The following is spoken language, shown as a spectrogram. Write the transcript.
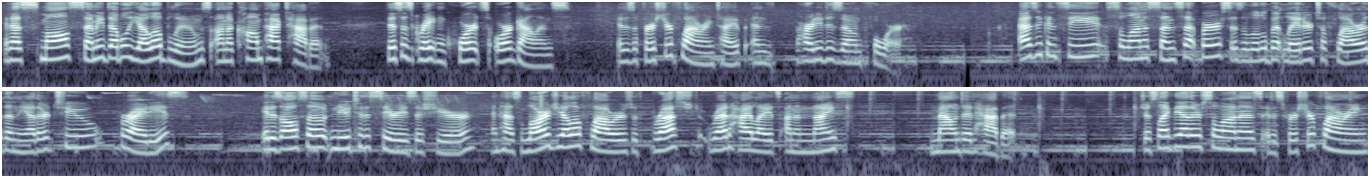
It has small semi-double yellow blooms on a compact habit. This is great in quarts or gallons. It is a first year flowering type and hardy to zone 4. As you can see, Solana Sunset Burst is a little bit later to flower than the other two varieties. It is also new to the series this year and has large yellow flowers with brushed red highlights on a nice mounded habit. Just like the other Solanas, it is first year flowering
